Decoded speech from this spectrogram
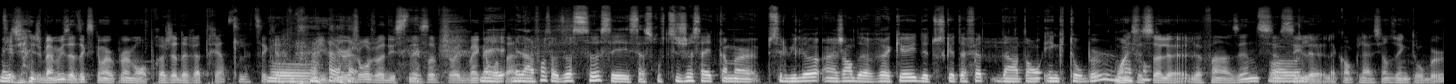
mais... Je, m'amuse à dire que c'est comme un peu mon projet de retraite. Là, sais quand mes vieux jours, je vais dessiner ça puis je vais être bien content. Mais dans le fond, ça veut dire ça, c'est, ça se trouve-tu juste à être comme un, celui-là, un genre de recueil de tout ce que tu as fait dans ton Inktober? Oui, c'est ça, le, le fanzine, ça, c'est la compilation du Inktober.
